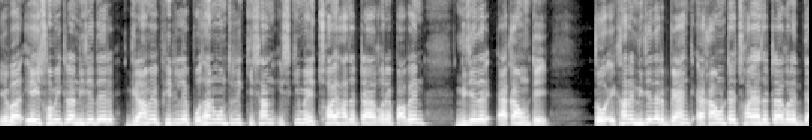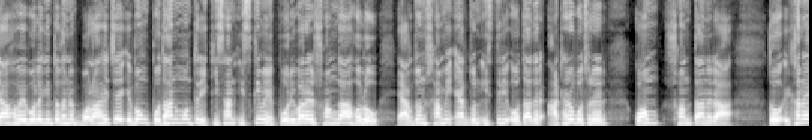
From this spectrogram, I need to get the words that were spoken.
এবার এই শ্রমিকরা নিজেদের গ্রামে ফিরলে প্রধানমন্ত্রীর কিষাণ স্কিমে ছয় হাজার টাকা করে পাবেন নিজেদের অ্যাকাউন্টে। তো এখানে নিজেদের ব্যাংক অ্যাকাউন্টে ছয় হাজার টাকা করে দেওয়া হবে বলে কিন্তু এখানে বলা হয়েছে এবং প্রধানমন্ত্রী কিষাণ স্কিমে পরিবারের সংজ্ঞা হলো একজন স্বামী, একজন স্ত্রী ও তাদের আঠারো বছরের কম সন্তানেরা। তো এখানে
